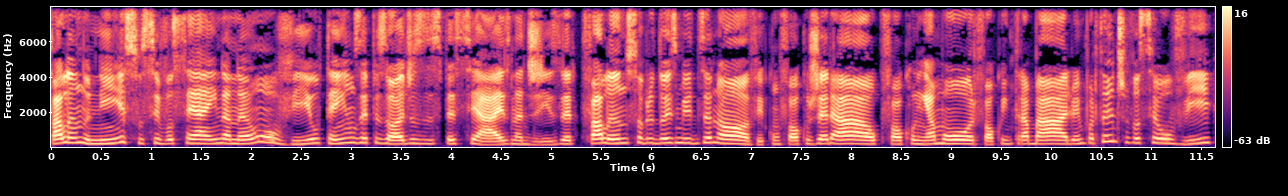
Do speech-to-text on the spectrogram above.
Falando nisso, se você ainda não ouviu, tem uns episódios especiais na Deezer falando sobre 2019, com foco geral, foco em amor, foco em trabalho. É importante você ouvir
